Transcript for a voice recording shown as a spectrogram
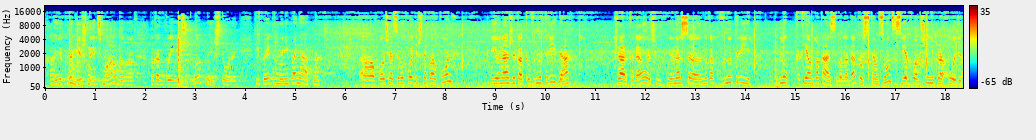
такая кромешная тьма была, ну, как бы эти плотные шторы, и поэтому непонятно. А, получается, выходишь на балкон, и у нас же как внутри, да, жарко, да, очень, и у нас, э, ну, как внутри, ну, как я вам показывала, да, то есть там солнце сверху вообще не проходит,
